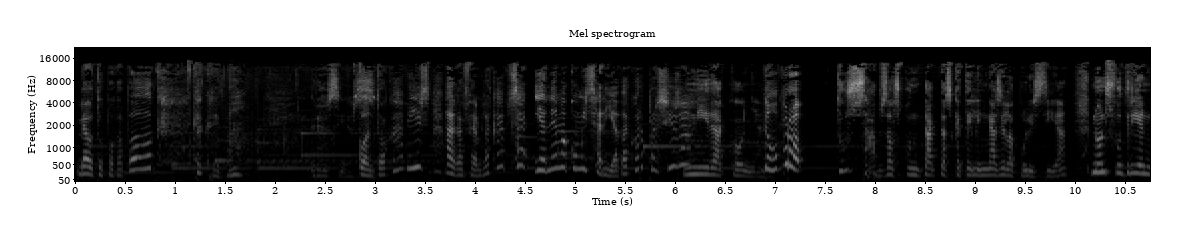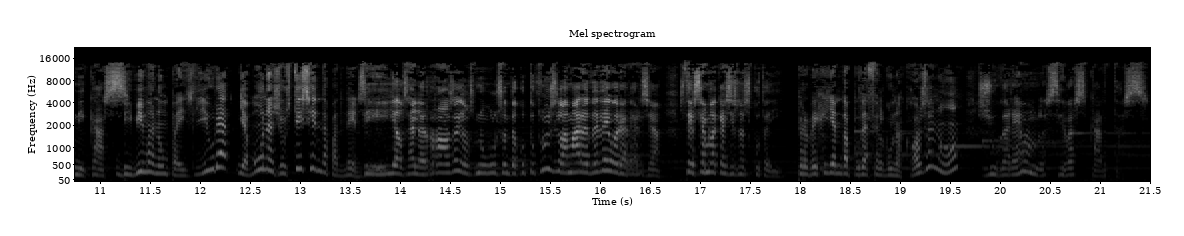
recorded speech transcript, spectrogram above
Veu-t'ho a poc a poc, que crema. Gràcies. Quan t'ho acabis, agafem la capsa i anem a comissaria, d'acord, preciosa? Ni de conya. No, però Tu saps els contactes que té l'Ignasi i la policia? No ens fotrien ni cas. vivim en un país lliure i amb una justícia independent. Sí, i el cel és rosa i els núvols són de cotofluix i la mare de Déu era verge. Hòstia, sembla que hagis nascut ahir. Però bé que hi hem de poder fer alguna cosa, no? Jugarem amb les seves cartes.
